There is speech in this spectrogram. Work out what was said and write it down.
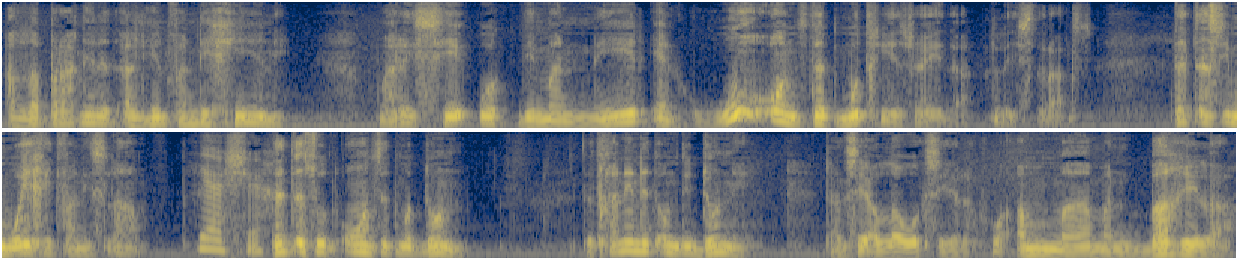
Allah praat nie net alleen van die gee nie maar hy sê ook die manier en hoe ons dit moet gee Shaida luisteraars. Dit is die mooiheid van Islam. Ja Sheikh. Dit is hoe ons dit moet doen. Dit gaan nie net om die doen nie. Dan sê Allah ook sê wa amma man baghila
